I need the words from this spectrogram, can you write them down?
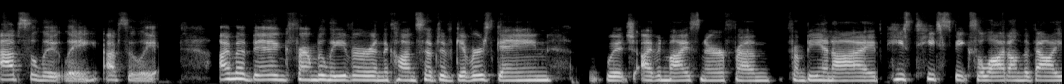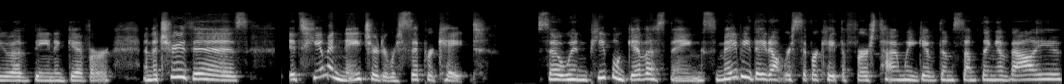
Absolutely. Absolutely. I'm a big firm believer in the concept of giver's gain, which Ivan Misner from from BNI he he speaks a lot on the value of being a giver. And the truth is, it's human nature to reciprocate so when people give us things, maybe they don't reciprocate the first time we give them something of value.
